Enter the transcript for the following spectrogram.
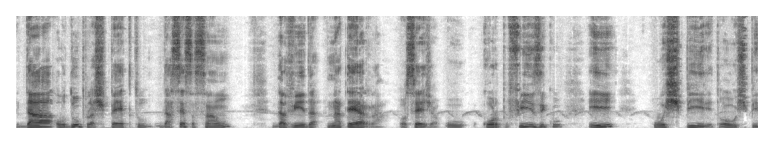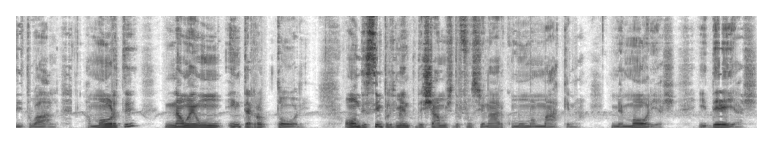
dá o duplo aspecto da cessação da vida na terra, ou seja, o corpo físico e o espírito ou espiritual. A morte não é um interruptor, onde simplesmente deixamos de funcionar como uma máquina. Memórias, ideias,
